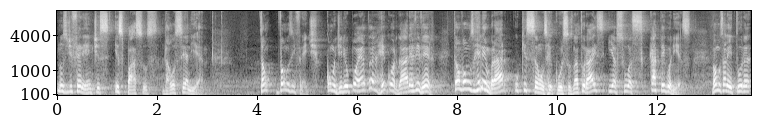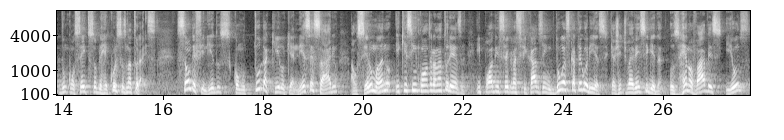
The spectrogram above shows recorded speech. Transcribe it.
nos diferentes espaços da Oceania. Então, vamos em frente. Como diria o poeta, recordar é viver. Então, vamos relembrar o que são os recursos naturais e as suas categorias. Vamos à leitura de um conceito sobre recursos naturais são definidos como tudo aquilo que é necessário ao ser humano e que se encontra na natureza, e podem ser classificados em duas categorias, que a gente vai ver em seguida: os renováveis e os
